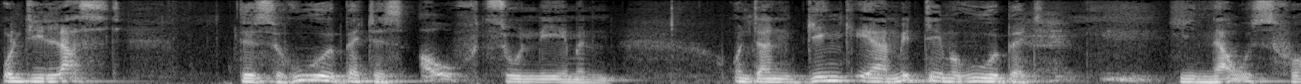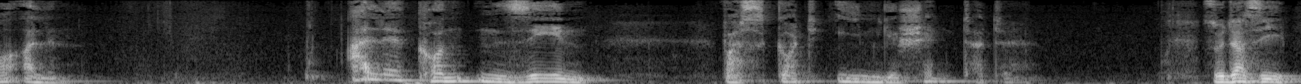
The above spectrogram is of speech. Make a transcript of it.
Und die Last des Ruhebettes aufzunehmen. Und dann ging er mit dem Ruhebett hinaus vor allen. Alle konnten sehen, was Gott ihm geschenkt hatte, so dass sie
